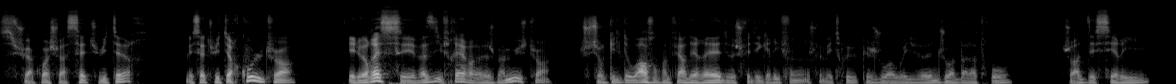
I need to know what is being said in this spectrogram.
Je suis à quoi? Je suis à 7-8 heures. Mais 7-8 heures cool, tu vois. Et le reste, c'est vas-y, frère, euh, je m'amuse, tu vois. Je suis sur Guild Wars en train de faire des raids, je fais des griffons, je fais mes trucs, je joue à Waven, je joue à Balatro, je à des séries.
